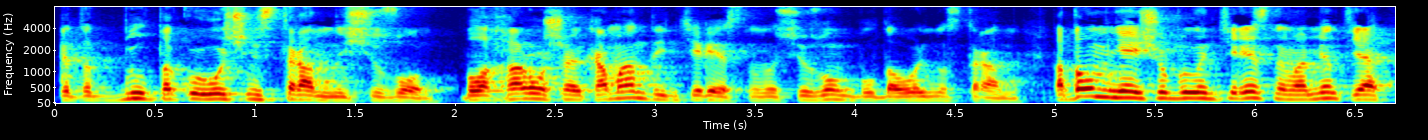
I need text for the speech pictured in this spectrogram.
этот был такой очень странный сезон. Была хорошая команда, интересная, но сезон был довольно странный. Потом у меня еще был интересный момент, я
